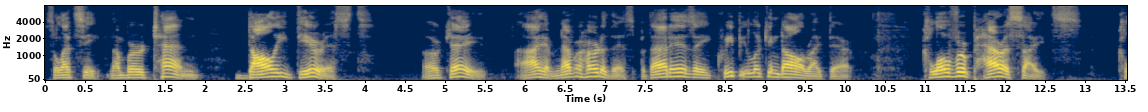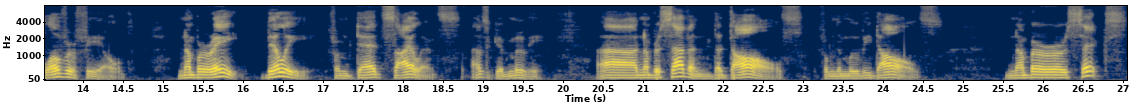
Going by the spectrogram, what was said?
So let's see. Number 10, Dolly Dearest. Okay, I have never heard of this, but that is a creepy looking doll right there. Clover Parasites, Cloverfield. Number 8, Billy from Dead Silence. That was a good movie. Uh, number 7, The Dolls from the movie Dolls. Number six,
